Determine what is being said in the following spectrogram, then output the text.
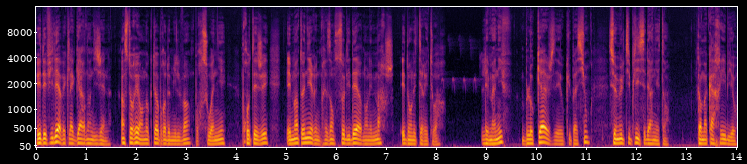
et défilé avec la garde indigène, instaurée en octobre 2020 pour soigner, protéger et maintenir une présence solidaire dans les marches et dans les territoires. Les manifs, blocages et occupations se multiplient ces derniers temps, comme à Caribio,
